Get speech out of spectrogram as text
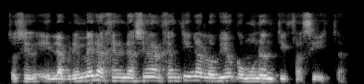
Entonces, en la primera generación argentina lo vio como un antifascista.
